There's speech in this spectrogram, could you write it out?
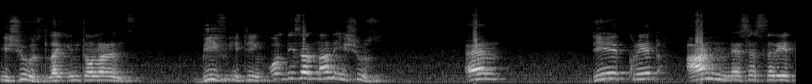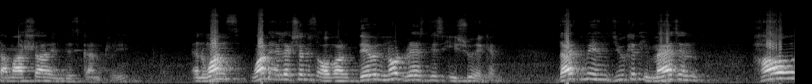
issues like intolerance, beef eating, all these are non-issues. And they create unnecessary tamasha in this country. And once one election is over, they will not raise this issue again. That means you can imagine how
